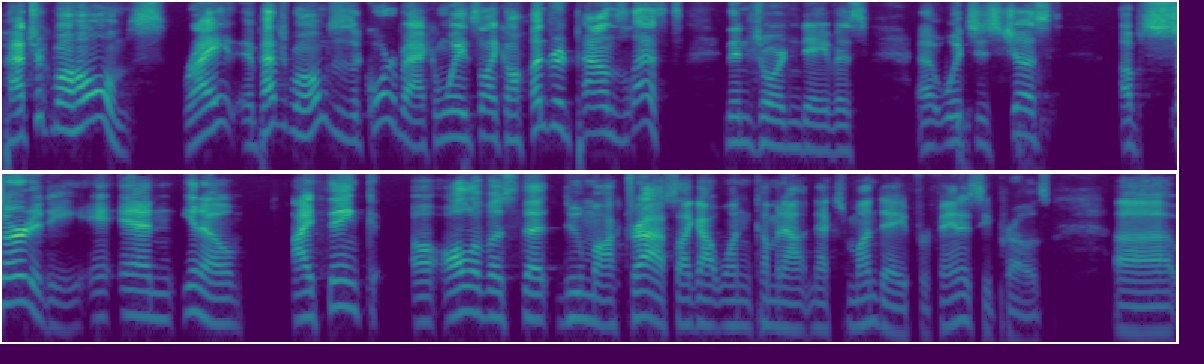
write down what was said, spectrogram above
Patrick Mahomes, right? And Patrick Mahomes is a quarterback and weighs like 100 pounds less than Jordan Davis, uh, which is just absurdity. And, and you know, I think uh, all of us that do mock drafts, I got one coming out next Monday for Fantasy Pros. Uh,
